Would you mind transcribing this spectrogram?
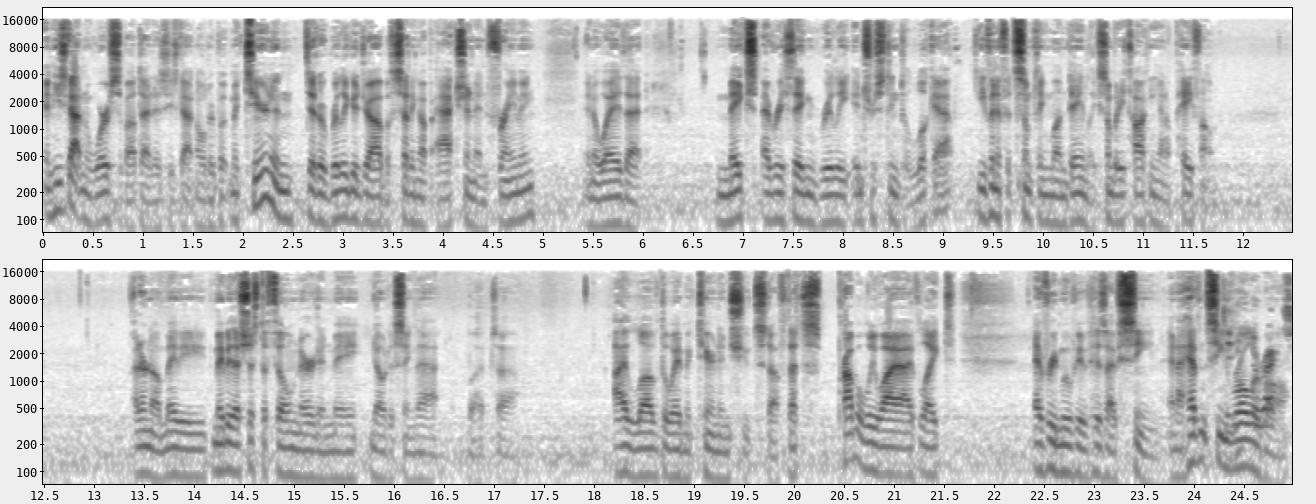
and he's gotten worse about that as he's gotten older. But McTiernan did a really good job of setting up action and framing in a way that makes everything really interesting to look at, even if it's something mundane like somebody talking on a payphone. I don't know. Maybe maybe that's just the film nerd in me noticing that, but uh, I love the way McTiernan shoots stuff. That's probably why I've liked every movie of his I've seen, and I haven't seen Did Rollerball.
